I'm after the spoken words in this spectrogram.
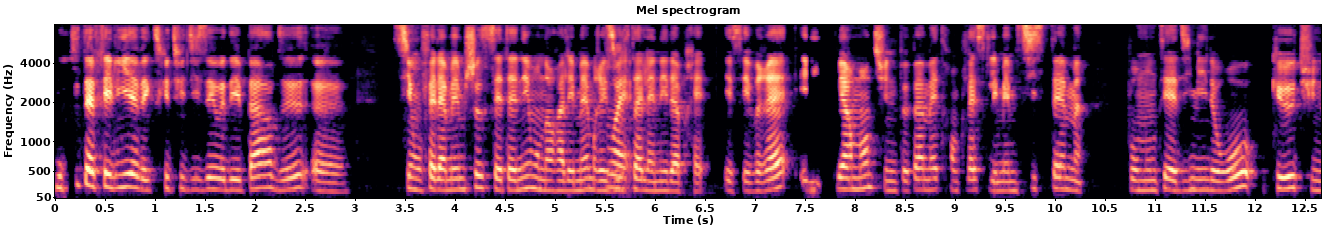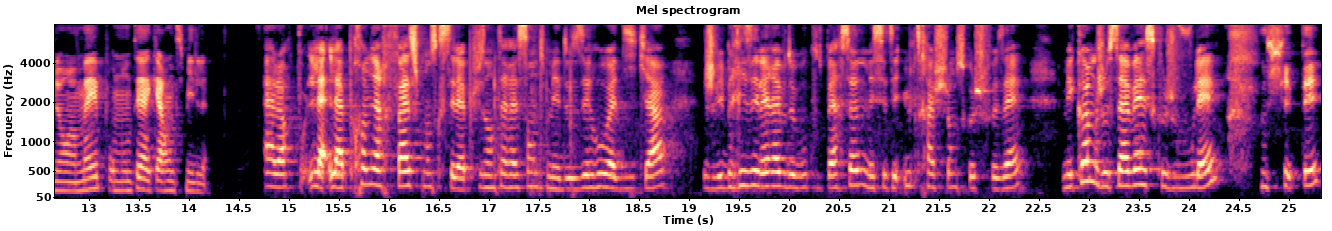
tout à fait lié avec ce que tu disais au départ de euh, si on fait la même chose cette année, on aura les mêmes résultats l'année d'après. Et c'est vrai. Et clairement, tu ne peux pas mettre en place les mêmes systèmes pour monter à 10 000 euros que tu n'en mets pour monter à 40 000. Alors, la, première phase, je pense que c'est la plus intéressante, mais de 0 à 10K, je vais briser les rêves de beaucoup de personnes, mais c'était ultra chiant ce que je faisais. Mais comme je savais ce que je voulais, j'étais,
